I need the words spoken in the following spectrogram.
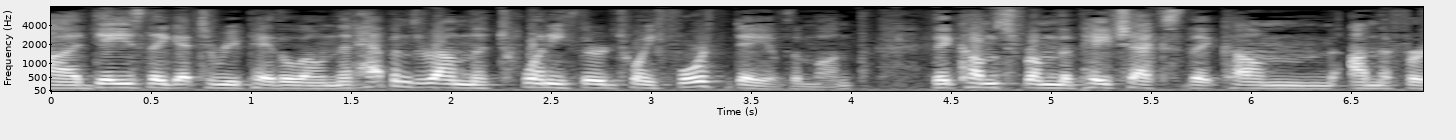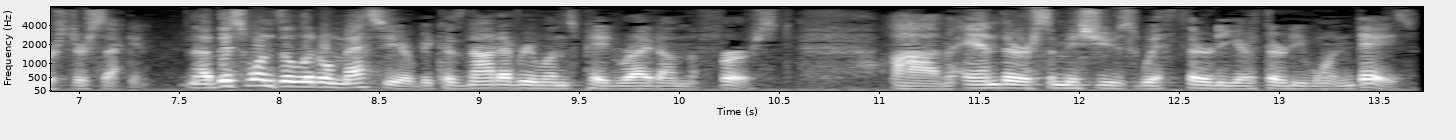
uh, days they get to repay the loan that happens around the 23rd, 24th day of the month that comes from the paychecks that come on the first or second. Now this one's a little messier because not everyone's paid right on the first. Um, and there are some issues with 30 or 31 days.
